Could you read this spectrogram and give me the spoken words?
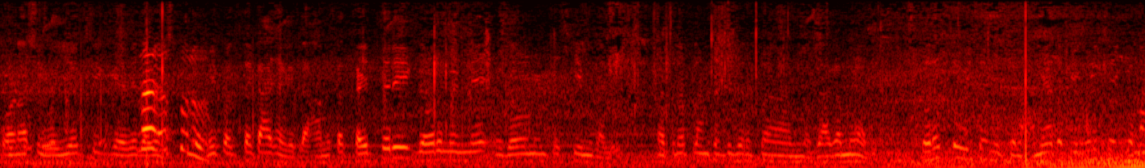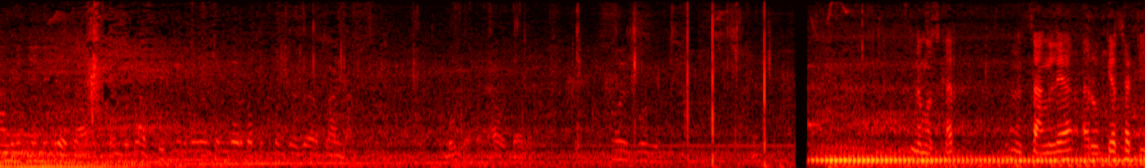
कोणाशी वैयक्तिक मी फक्त काय सांगितलं आमचं काहीतरी गव्हर्नमेंटने गव्हर्नमेंटची स्कीम झाली. कचरा प्लांटसाठी जर जागा मिळाली तरच तो विषय निघतो आम्ही आता पिंपळीची एक मागणी केलेली होता त्यांचं प्लास्टिक निर्मूलन संदर्भात प्लांट नमस्कार. चांगल्या आरोग्यासाठी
